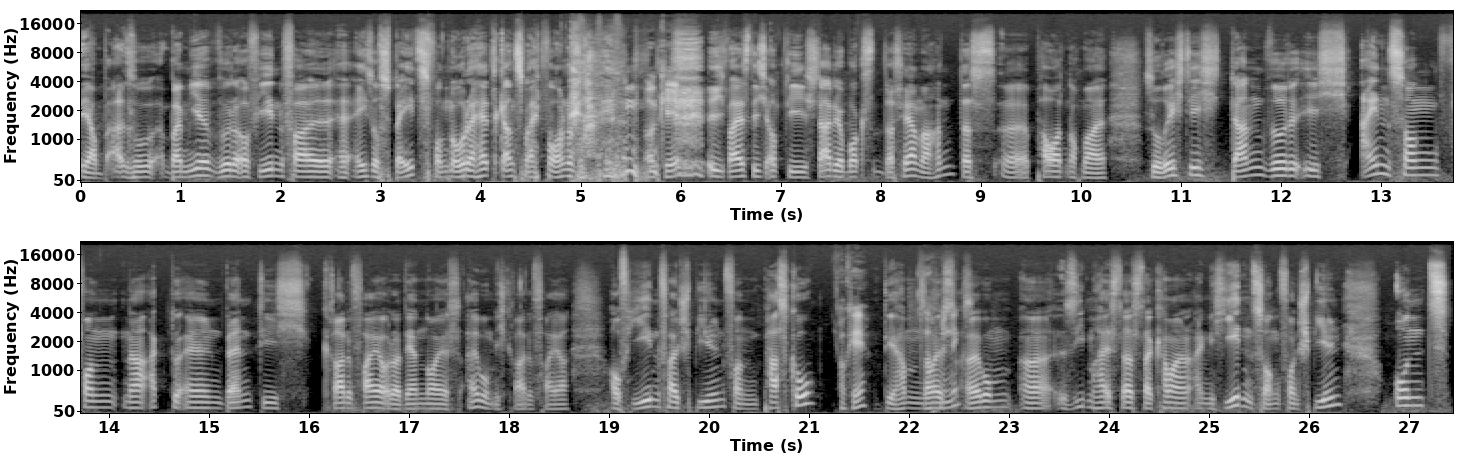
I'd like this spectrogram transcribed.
Ja, also bei mir würde auf jeden Fall äh, Ace of Spades von Motorhead ganz weit vorne sein. Okay. Ich weiß nicht, ob die Stadionboxen das hermachen. Das äh, powert nochmal so richtig. Dann würde ich einen Song von einer aktuellen Band, die ich gerade feiere oder deren neues Album ich gerade feiere, auf jeden Fall spielen von Pasco. Okay. Die haben ein mir neues. Album, äh, sieben heißt das, da kann man eigentlich jeden Song von spielen. Und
